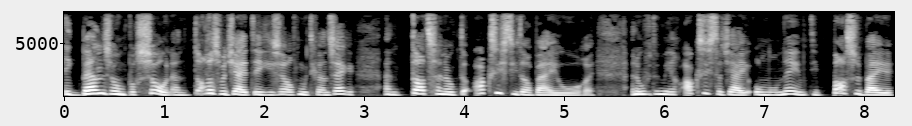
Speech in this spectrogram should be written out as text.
Ik ben zo'n persoon. En dat is wat jij tegen jezelf moet gaan zeggen. En dat zijn ook de acties die daarbij horen. En hoeveel meer acties dat jij onderneemt, die passen bij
